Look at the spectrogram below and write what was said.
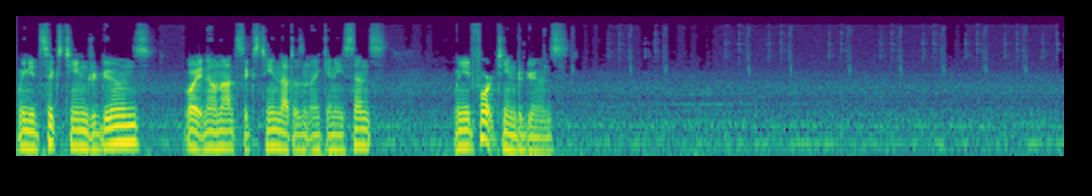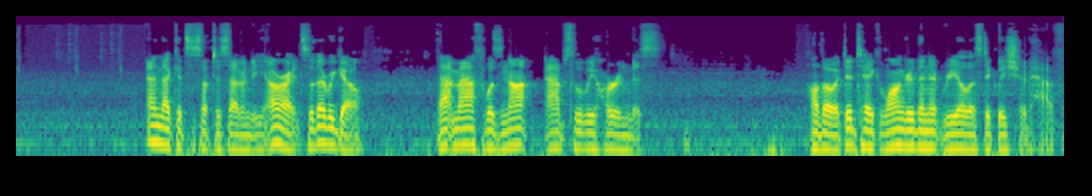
we need 16 dragoons. Wait, no, not 16, that doesn't make any sense. We need 14 dragoons. And that gets us up to 70. Alright, so there we go. That math was not absolutely horrendous. Although it did take longer than it realistically should have.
